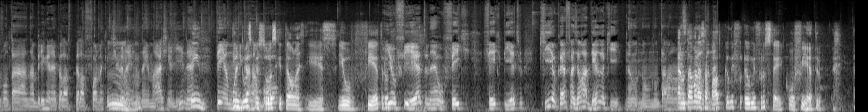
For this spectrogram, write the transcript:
vão tá na briga, né? Pela, pela forma que a gente viu na, Uhum. na imagem ali, né? Tem, Tem a tem Mônica duas Rambeau. pessoas que estão lá. Isso. E o Fietro. E o Pietro, né? O fake, fake Pietro, que eu quero fazer um adendo aqui. Não, não, não tava na Ah, não tava nessa né? pauta porque eu me, eu me frustrei com o Fietro.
